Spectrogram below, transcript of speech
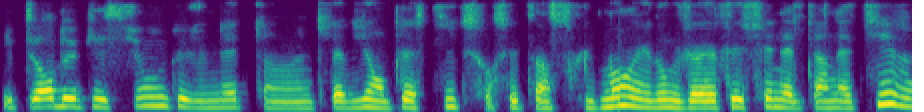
Il est hors de question que je mette un clavier en plastique sur cet instrument. Et donc j'ai réfléchi à une alternative.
